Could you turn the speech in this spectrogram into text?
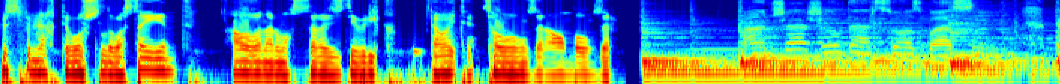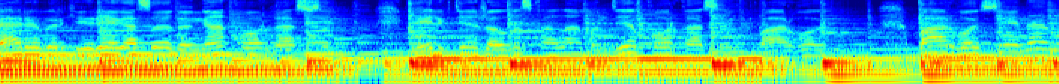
Бісміллах деп осы жылды бастайық енді. Алға қонар мақсаттарға жете берейік давайте сау болыңыздар аман болыңыздар. Қанша жылдар созбасын бәрібір керек асығыңа қорғасын. Неліктен жалғыз қаламын деп қорқасың бар ғой бар ғой сенің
